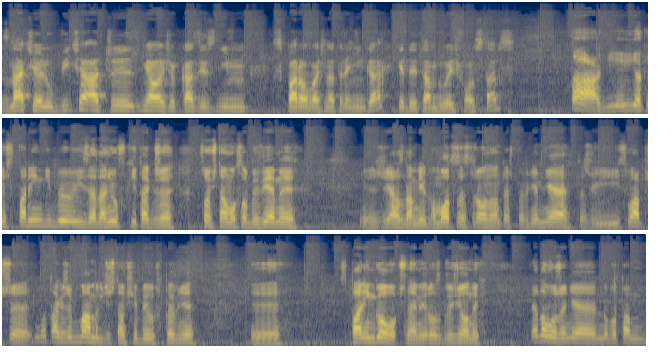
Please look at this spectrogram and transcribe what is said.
znacie, lubicie. A czy miałeś okazję z nim sparować na treningach, kiedy tam byłeś w All Stars? Tak, i jakieś sparingi były i zadaniówki, także coś tam o sobie wiemy. Wiesz, ja znam jego mocne strony, on też pewnie mnie, też i słabsze. No także mamy gdzieś tam siebie już pewnie y, sparingowo przynajmniej rozgryzionych. Wiadomo, że nie, no bo tam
